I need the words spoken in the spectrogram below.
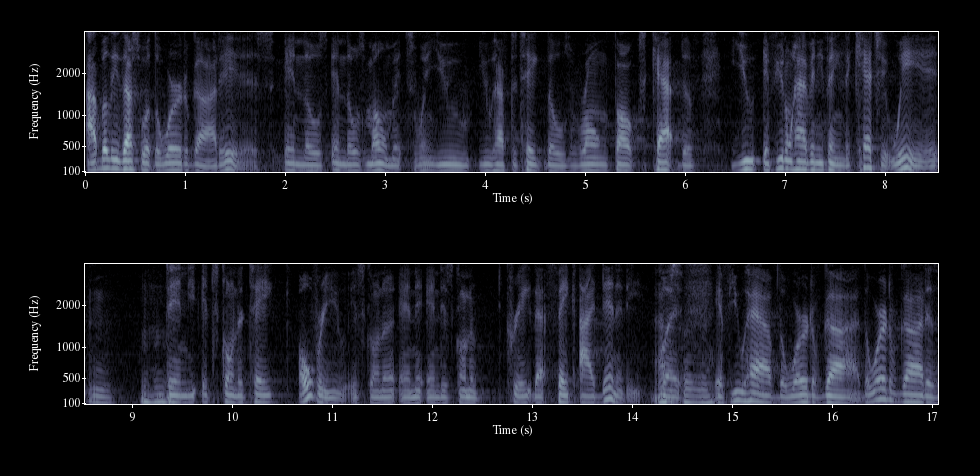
I believe that's what the word of God is in those in those moments when you you have to take those wrong thoughts captive. You if you don't have anything to catch it with, mm. mm-hmm. then it's going to take over you. It's going to and and it's going to create that fake identity. Absolutely. But if you have the word of God, the word of God is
